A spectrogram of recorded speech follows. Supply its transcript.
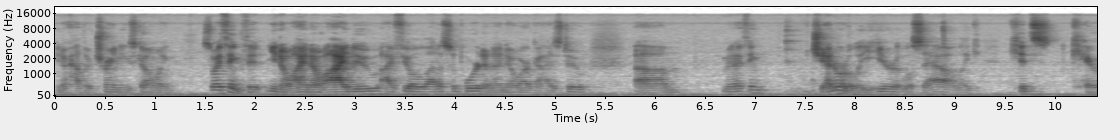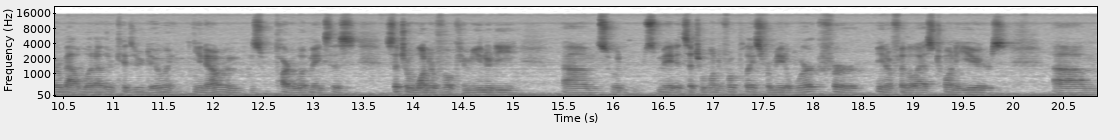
you know, how their training's going. So I think that, you know, I know I do, I feel a lot of support, and I know our guys do. Um, I mean, I think generally here at LaSalle, like, kids care about what other kids are doing, you know, and it's part of what makes this such a wonderful community. Um, it's what's made it such a wonderful place for me to work for, you know, for the last 20 years. Um,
